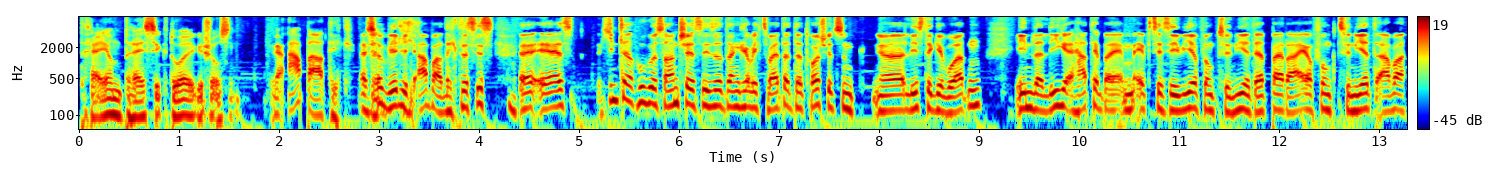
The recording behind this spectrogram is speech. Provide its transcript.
33 Tore geschossen. Abartig. Also ja. wirklich abartig. Das ist, äh, er ist hinter Hugo Sanchez ist er dann, glaube ich, Zweiter der Torschützenliste geworden in La Liga. Er hatte beim FC Sevilla funktioniert, er hat bei Rayo funktioniert, aber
